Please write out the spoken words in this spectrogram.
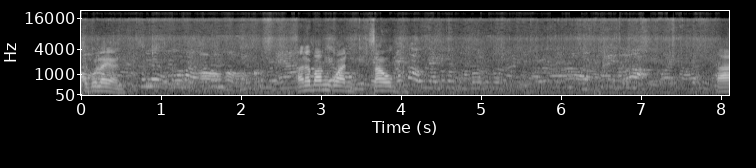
Sa gulay yan. Ano bang kwan? Sahog. Ha?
